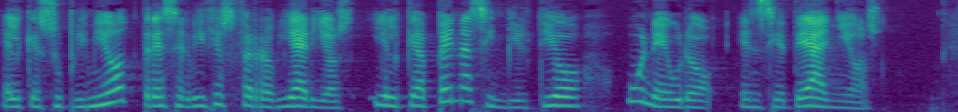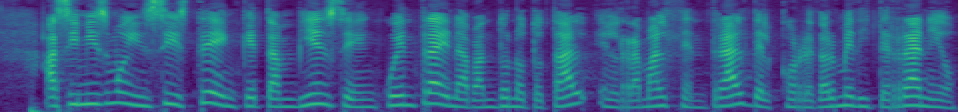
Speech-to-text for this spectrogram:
el que suprimió tres servicios ferroviarios y el que apenas invirtió un euro en siete años. Asimismo, insiste en que también se encuentra en abandono total el ramal central del corredor mediterráneo,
